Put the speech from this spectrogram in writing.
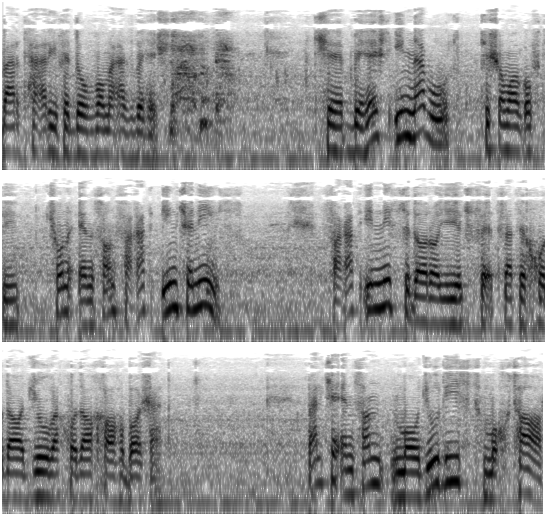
بر تعریف دوم از بهشت. که بهشت این نبود که شما گفتید چون انسان فقط این که نیست. فقط این نیست که دارای یک فطرت خداجو و خداخواه باشد. بلکه انسان موجودی است مختار.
